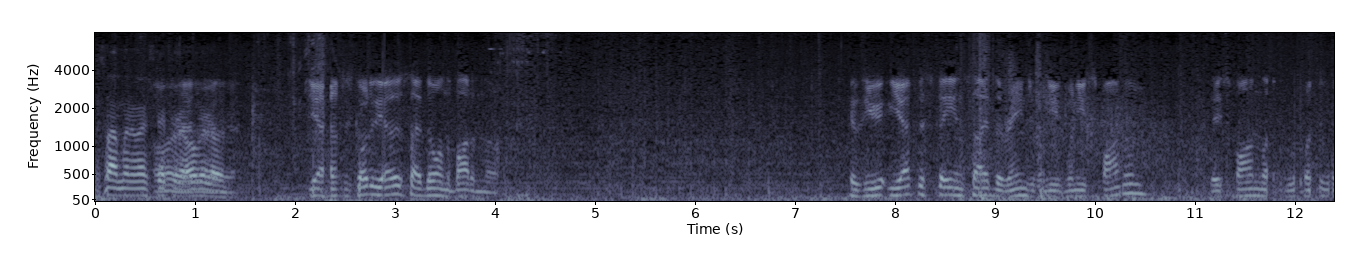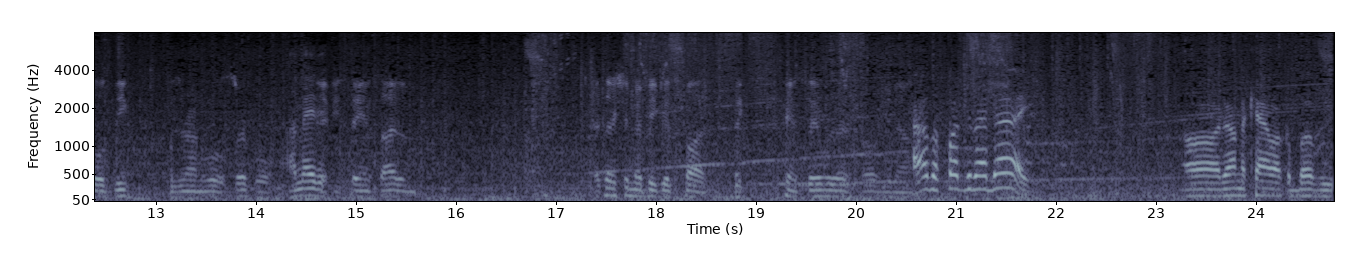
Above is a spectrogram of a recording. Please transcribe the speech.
That's why I'm gonna run straight for right, overload. right. Yeah, just go to the other side though on the bottom though. Because you you have to stay inside the range when you when you spawn them. They spawn like little decoys around a little circle. I made it. If you stay inside them, that's actually might be a good spot. Like, can't stay over there. Oh, you know. How the fuck did I die? Oh, they're on the catwalk above you.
